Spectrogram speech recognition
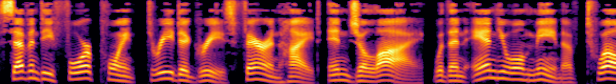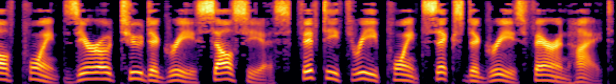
(74.3 degrees Fahrenheit) in July, with an annual mean of 12.02 degrees Celsius (53.6 degrees Fahrenheit).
